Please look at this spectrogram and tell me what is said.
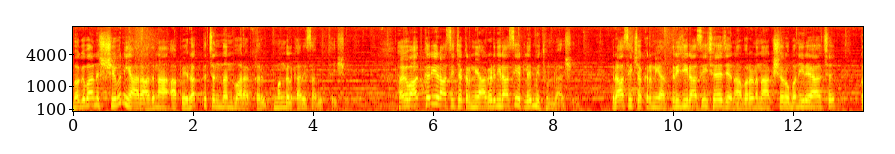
ભગવાન શિવની આરાધના આપે રક્તચંદન દ્વારા કરી મંગલકારી સાબિત થઈ શકે. હવે વાત કરીએ રાશિચક્રની આગળની રાશિ એટલે મિથુન રાશિ. રાશિચક્રની આ ત્રીજી રાશિ છે, જેના વર્ણના અક્ષરો બની રહ્યા છે, ક,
